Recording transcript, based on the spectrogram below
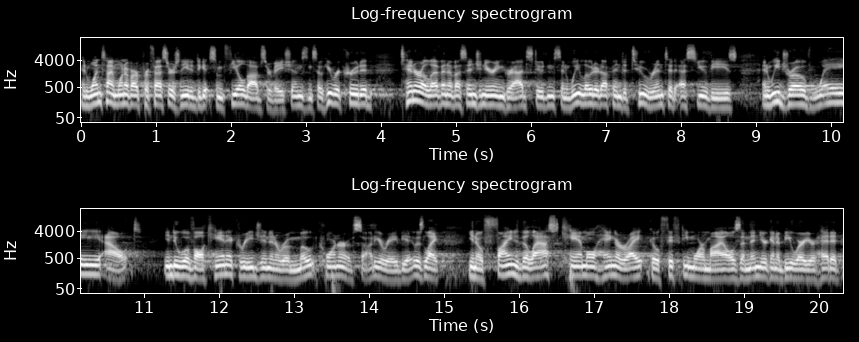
And one time, one of our professors needed to get some field observations, and so he recruited 10 or 11 of us engineering grad students, and we loaded up into two rented SUVs, and we drove way out into a volcanic region in a remote corner of Saudi Arabia. It was like, you know, find the last camel, hang a right, go 50 more miles, and then you're going to be where you're headed.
